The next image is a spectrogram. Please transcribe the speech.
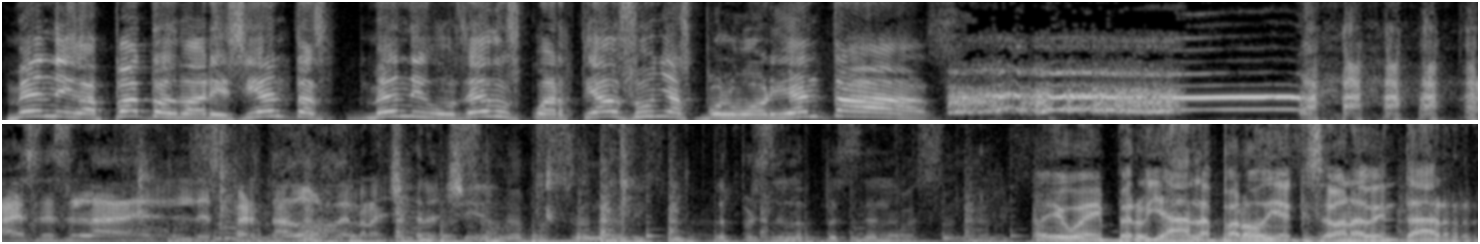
Mendiga patas varicientas, mendigos dedos cuarteados, uñas polvorientas. Ah, ese es la- el despertador del ranchero chido. Oye, güey, pero ya la parodia que se van a aventar.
